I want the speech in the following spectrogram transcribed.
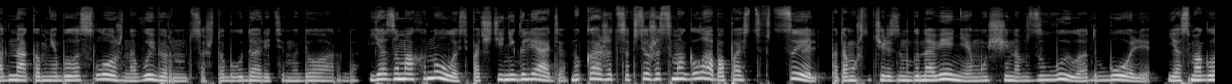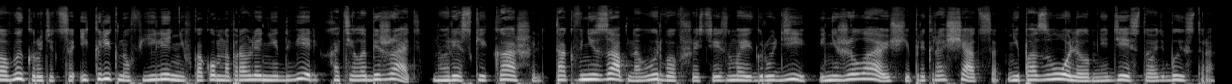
Однако мне было сложно вывернуться, чтобы ударить им Эдуарда. Я замахнулась, почти не глядя, но, кажется, все же смогла попасть в цель, потому что через мгновение мужчина взвыл от боли. Я смогла выкрутиться и, крикнув Елене, в каком направлении дверь, хотела бежать. Но резкий кашель, так внезапно вырвавшийся из моей груди и не желающий прекращаться, не позволил мне действовать быстро.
